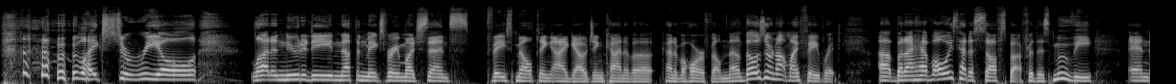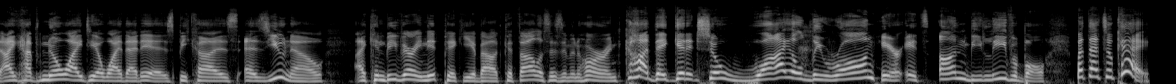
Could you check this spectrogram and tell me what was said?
like surreal, a lot of nudity, nothing makes very much sense, face melting, eye gouging kind of a kind of a horror film. Now those are not my favorite, uh, but I have always had a soft spot for this movie, and I have no idea why that is because, as you know. I can be very nitpicky about Catholicism and horror, and God, they get it so wildly wrong here. It's unbelievable. But that's okay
